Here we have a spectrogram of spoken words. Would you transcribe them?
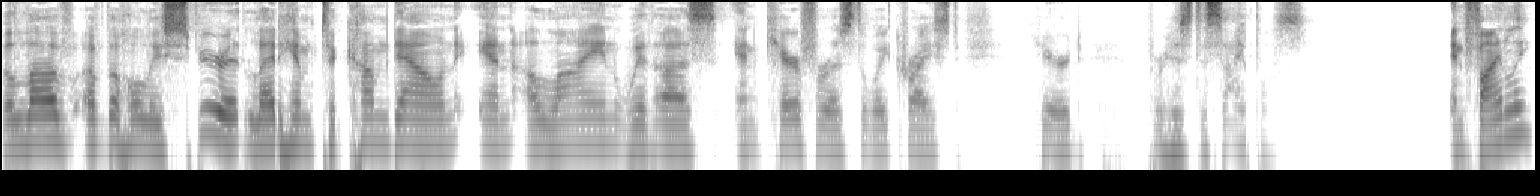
the love of the Holy Spirit led him to come down and align with us and care for us the way Christ cared for his disciples. And finally,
